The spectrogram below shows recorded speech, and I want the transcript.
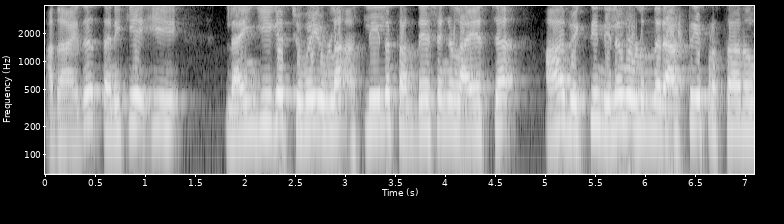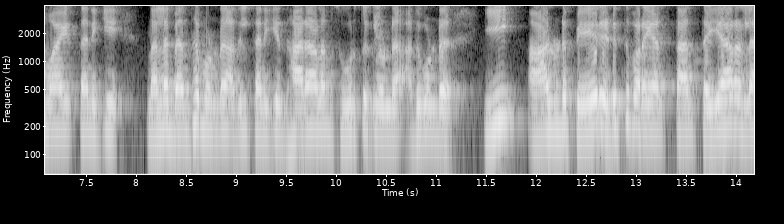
അതായത് തനിക്ക് ഈ ലൈംഗിക ചുവയുള്ള അശ്ലീല സന്ദേശങ്ങൾ അയച്ച ആ വ്യക്തി നിലകൊള്ളുന്ന രാഷ്ട്രീയ പ്രസ്ഥാനവുമായി തനിക്ക് നല്ല ബന്ധമുണ്ട് അതിൽ തനിക്ക് ധാരാളം സുഹൃത്തുക്കളുണ്ട്. അതുകൊണ്ട് ഈ ആളുടെ പേരെടുത്തു പറയാൻ താൻ തയ്യാറല്ല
